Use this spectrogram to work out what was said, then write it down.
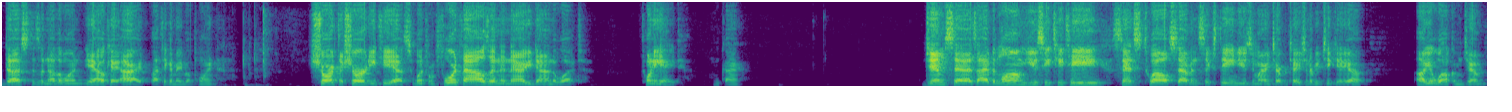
Dust is another one. Yeah, okay. All right. I think I made my point. Short to short ETFs went from 4,000 and now you're down to what? 28. Okay. Jim says, I have been long UCTT since 12-7-16 using my interpretation of your TKO. Oh, you're welcome, Jim.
